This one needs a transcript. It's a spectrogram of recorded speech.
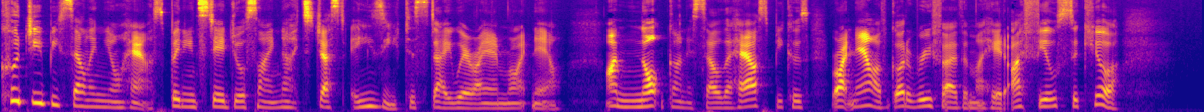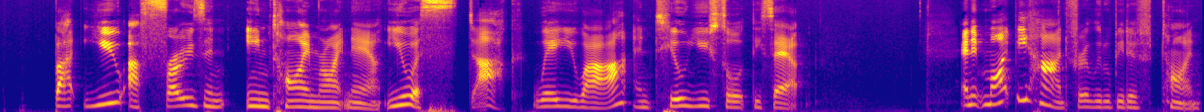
Could you be selling your house, but instead you're saying, no, it's just easy to stay where I am right now? I'm not going to sell the house because right now I've got a roof over my head. I feel secure. But you are frozen in time right now. You are stuck where you are until you sort this out. And it might be hard for a little bit of time,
